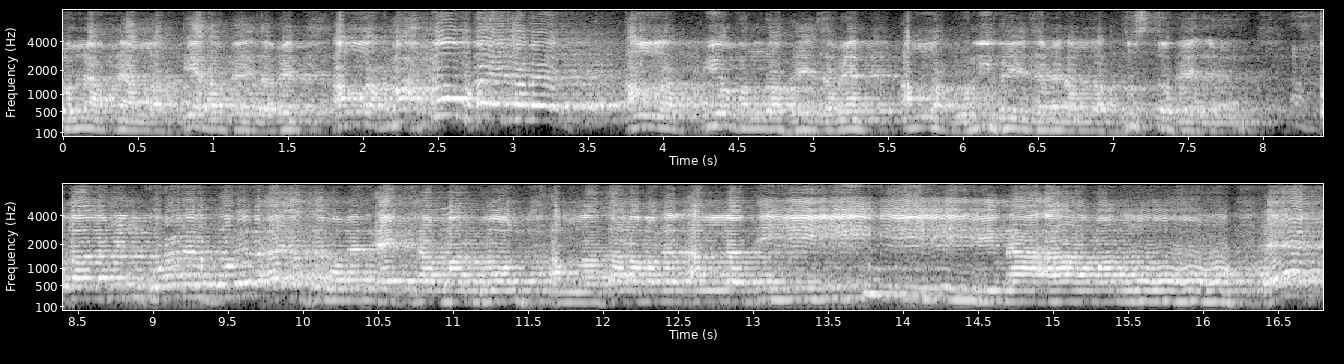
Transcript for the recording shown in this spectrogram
করলে আপনি আল্লাহর পেয়ারা হয়ে যাবেন, আল্লাহর মাহবুব হয়ে যাবেন, আল্লাহর প্রিয় বান্দা হয়ে যাবেন, আল্লাহর বলি হয়ে যাবেন, আল্লাহর দুস্থ হয়ে যাবেন। আলামিন বলেন, এক নাম্বার গুণ, আল্লাহ বলেন, আল্লাযীনা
